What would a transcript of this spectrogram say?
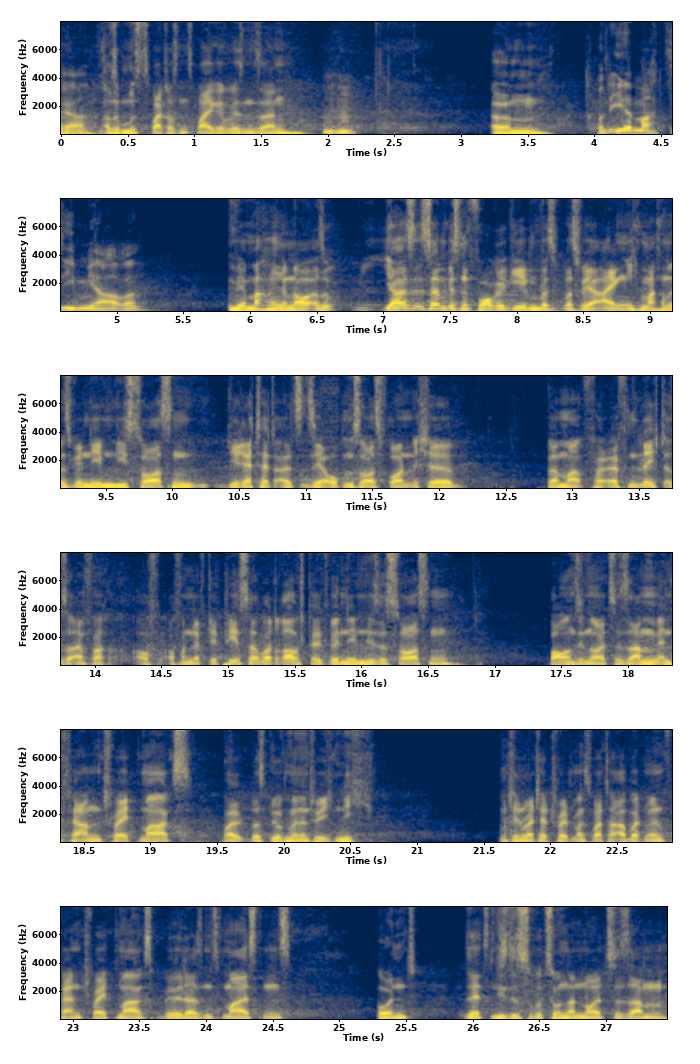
Ja. Also muss 2002 gewesen sein. Mhm. Ähm, und ihr macht sieben Jahre. Wir machen genau, also ja, es ist ja ein bisschen vorgegeben. Was, was wir eigentlich machen, ist, wir nehmen die Sourcen, die Red Hat als sehr Open Source freundliche Firma veröffentlicht, also einfach auf, auf einen FTP-Server draufstellt. Wir nehmen diese Sourcen, bauen sie neu zusammen, entfernen Trademarks, weil das dürfen wir natürlich nicht mit den Red Hat Trademarks weiterarbeiten, wir entfernen Trademarks, Bilder sind es meistens und setzen die Distribution dann neu zusammen.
